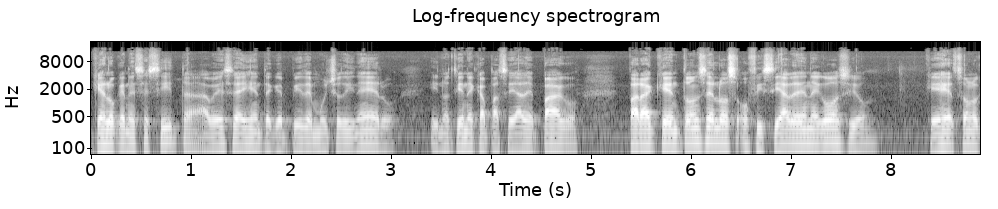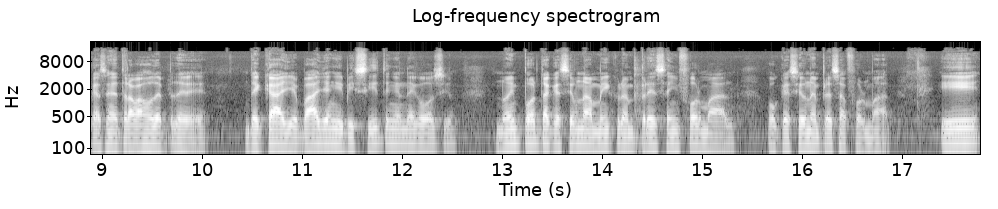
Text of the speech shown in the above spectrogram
qué es lo que necesita. A veces hay gente que pide mucho dinero y no tiene capacidad de pago. Para que entonces los oficiales de negocio, que son los que hacen el trabajo de calle, vayan y visiten el negocio. No importa que sea una microempresa informal, o que sea una empresa formal. Y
